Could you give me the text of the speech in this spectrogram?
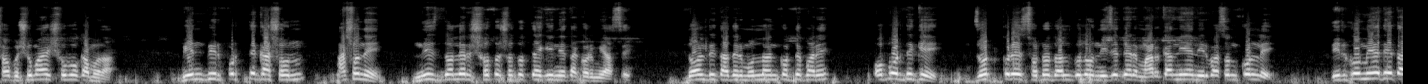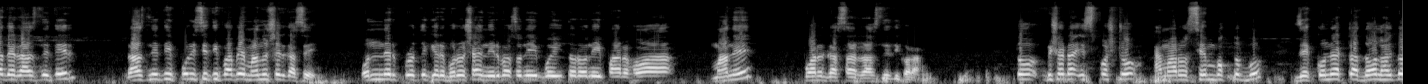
সবসময় শুভকামনা। বিএনপির প্রত্যেক আসন, আসনে নিজ দলের শত শত ত্যাগী নেতাকর্মী আছে। দলটি তাদের মূল্যায়ন করতে পারে। অপরদিকে জোট করে ছোট দলগুলো নিজেদের মার্কা নিয়ে নির্বাচন করলে দীর্ঘমেয়াদে তাদের রাজনীতির, রাজনীতি পরিস্থিতি পাবে মানুষের কাছে। অন্যের প্রতীকের ভরসায় নির্বাচনী বৈতরণী পার হওয়া মানে পরগাছার রাজনীতি করা। তো বিষয়টা স্পষ্ট, আমারও সেম বক্তব্য যে কোনো একটা দল হয়তো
